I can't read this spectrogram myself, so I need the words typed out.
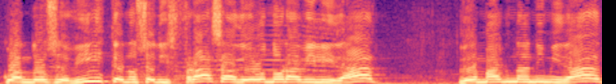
cuando se visten o se disfraza de honorabilidad, de magnanimidad,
